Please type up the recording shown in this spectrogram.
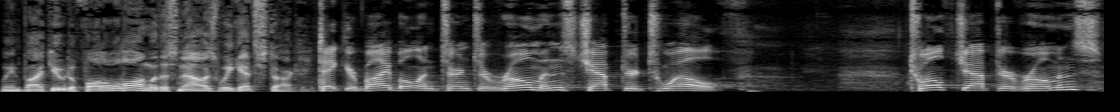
We invite you to follow along with us now as we get started. Take your Bible and turn to Romans chapter 12. 12th chapter of Romans.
